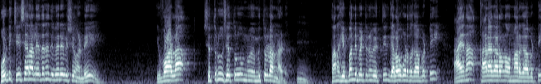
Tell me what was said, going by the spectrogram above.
పోటీ చేశారా లేదనేది వేరే విషయం అండి. ఇవాళ శత్రువు శత్రువు మిత్రుడు అన్నాడు. తనకు ఇబ్బంది పెట్టిన వ్యక్తిని గెలవకూడదు కాబట్టి ఆయన కారాగారంలో ఉన్నారు కాబట్టి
